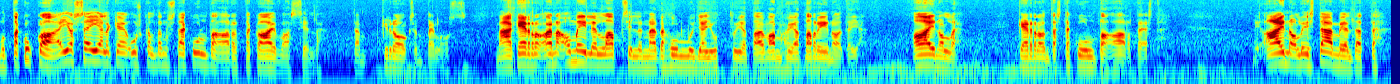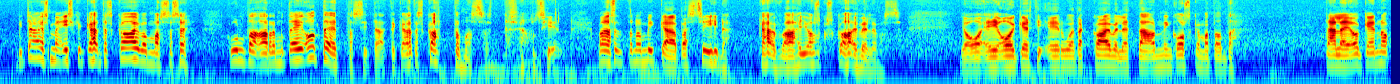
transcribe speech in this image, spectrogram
Mutta kukaan ei ole sen jälkeen uskaltanut sitä kulta-aaretta kaivaa sieltä tämän kirouksen pelossa. Mä kerron aina omille lapsille näitä hulluja juttuja tai vanhoja tarinoita ja Ainolle kerroin tästä kulta-aarteesta. Niin Aino oli sitä mieltä, että mitä jos me iskä käytäis kaivamassa se kulta mutta ei otetta sitä, että käytäis katsomassa, että se on siellä. Mä sanoin, että no mikäpä siinä, käy vähän joskus kaivelemassa. Joo, ei oikeasti ei ruveta kaivelemaan, tää on niin koskematonta. Täällä ei oikein, no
